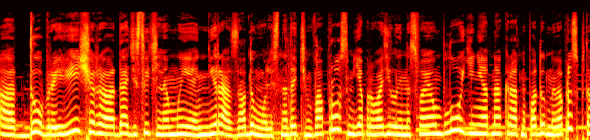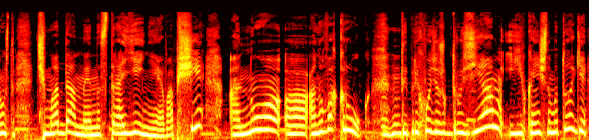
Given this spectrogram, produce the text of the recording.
А, добрый вечер. А, да, действительно, мы не раз задумывались над этим вопросом. Я проводила и на своем блоге неоднократно подобные вопросы, потому что чемоданное настроение вообще, оно, а, оно вокруг. Угу. Ты приходишь к друзьям, и в конечном итоге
